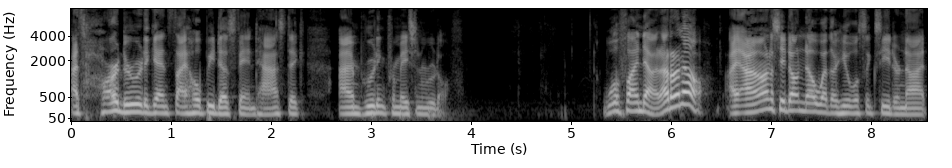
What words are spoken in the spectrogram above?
That's hard to root against. I hope he does fantastic. I'm rooting for Mason Rudolph. We'll find out. I don't know. I, I honestly don't know whether he will succeed or not.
